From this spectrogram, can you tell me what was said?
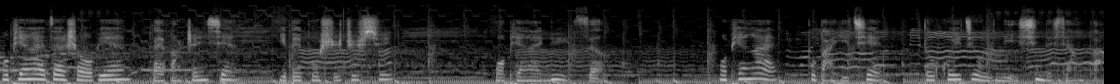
我偏爱在手边摆放针线。以备不时之需。我偏爱绿色，我偏爱不把一切都归咎于理性的想法。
